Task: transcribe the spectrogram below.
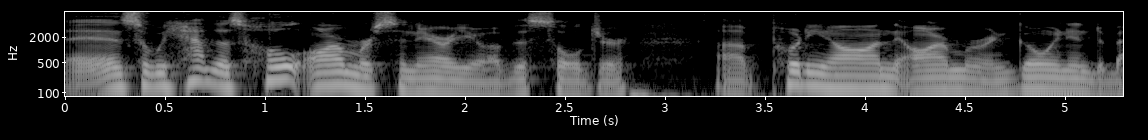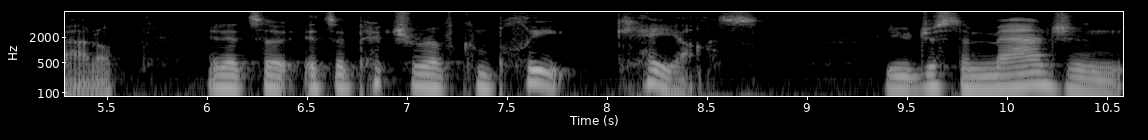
And so we have this whole armor scenario of the soldier uh, putting on the armor and going into battle. And it's a it's a picture of complete chaos. You just imagine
